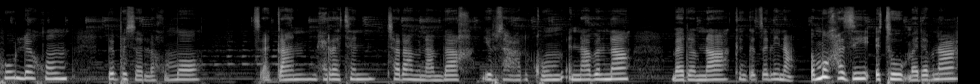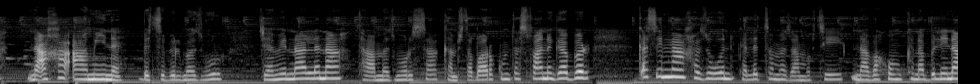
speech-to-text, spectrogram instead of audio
ኩሌኹም ብብዘለኹሞ ፀጋን ምሕረትን ሰላምን ኣምላኽ ይብዝሃልኩም እናበልና መደብና ክንቅፅል ኢና እሞ ኸዚ እቱ መደብና ንኣኻ ኣሚነ ብትብል መዝሙር ጀሚርና ኣለና እታ መዝሙር እሳ ከም ዝተባርኩም ተስፋ ንገብር ቀፂልና ሕዚ እውን ክልተ መዛሙርቲ ናባኹም ክነብል ኢና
